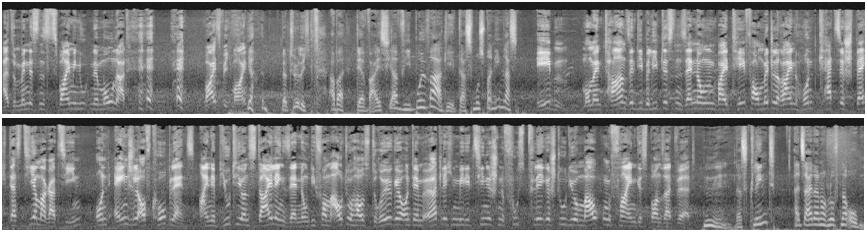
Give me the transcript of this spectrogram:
Also mindestens zwei Minuten im Monat. Weiß, wie ich mein? Ja, natürlich. Aber der weiß ja, wie Boulevard geht. Das muss man ihm lassen. Eben. Momentan sind die beliebtesten Sendungen bei TV Mittelrhein Hund, Katze, Specht, das Tiermagazin und Angel of Koblenz, eine Beauty- und Styling-Sendung, die vom Autohaus Dröge und dem örtlichen medizinischen Fußpflegestudio Maukenfein gesponsert wird. Hm, das klingt, als sei da noch Luft nach oben.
